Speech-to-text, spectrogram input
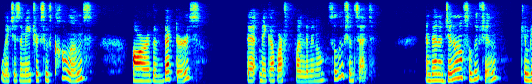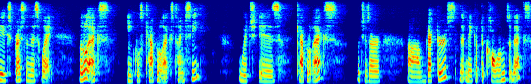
which is a matrix whose columns are the vectors that make up our fundamental solution set. And then a general solution can be expressed in this way. Little x equals capital X times c, which is capital X, which is our uh, vectors that make up the columns of x,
